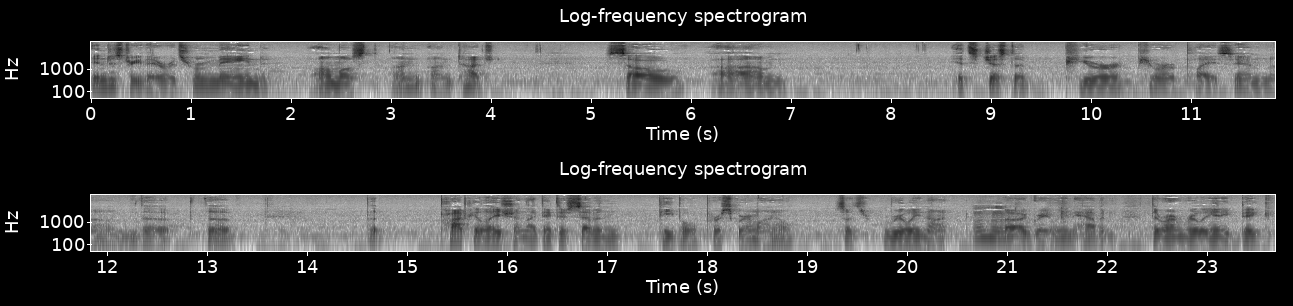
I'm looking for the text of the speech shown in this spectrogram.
industry there, it's remained almost un, untouched. So um, it's just a pure, pure place, and um, the the the population. I think there's seven people per square mile, so it's really not mm-hmm. uh, greatly inhabited. There aren't really any big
